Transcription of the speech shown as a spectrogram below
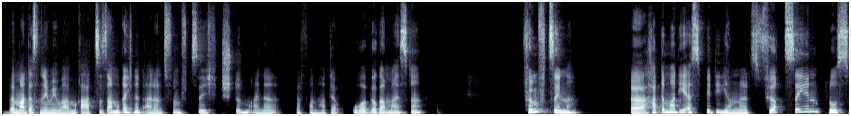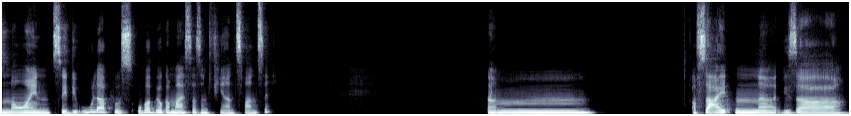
wenn man das nämlich mal im Rat zusammenrechnet, 51 Stimmen, eine davon hat der Oberbürgermeister, 15 äh, hatte mal die SPD, die haben jetzt 14 plus 9 CDUler plus Oberbürgermeister sind 24. Ähm, auf Seiten dieser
